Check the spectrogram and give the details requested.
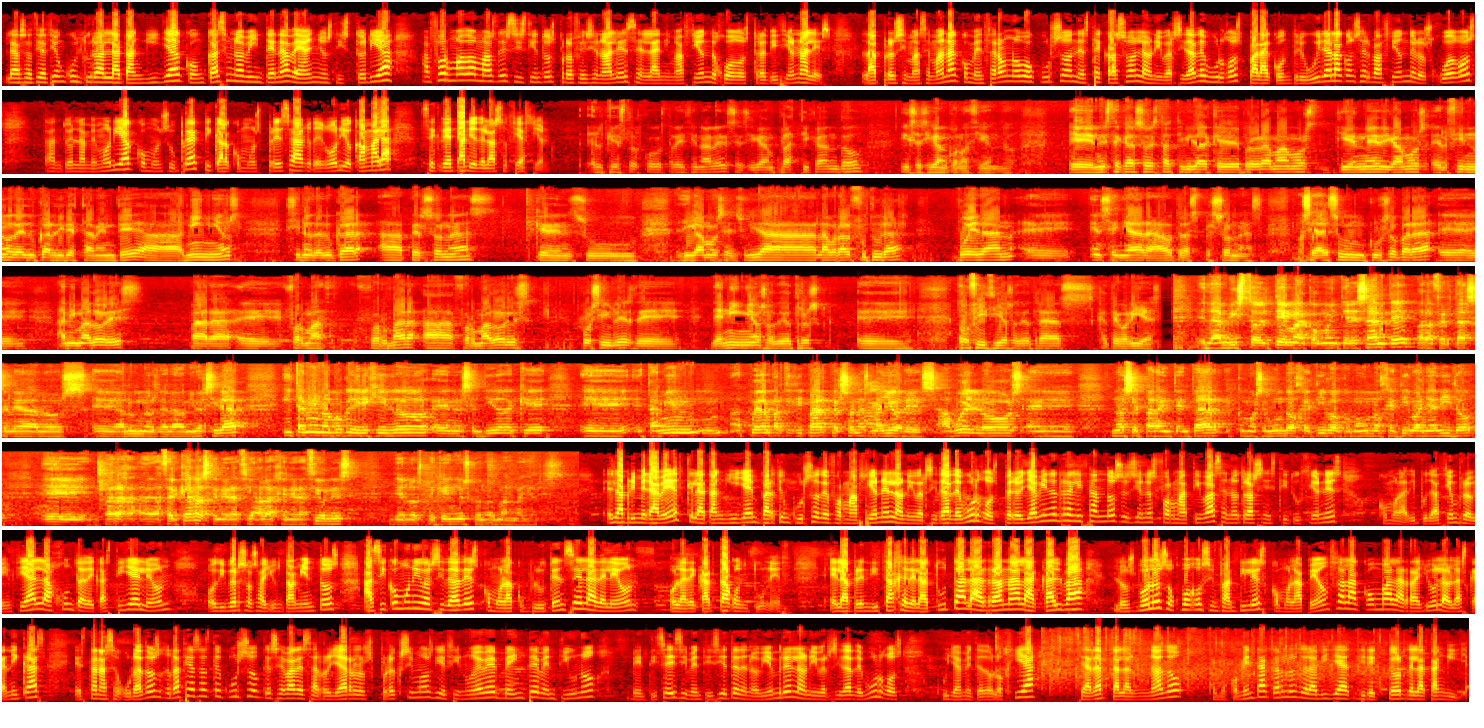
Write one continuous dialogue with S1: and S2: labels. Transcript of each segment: S1: La Asociación Cultural La Tanguilla, con casi una veintena de años de historia, ha formado a más de 600 profesionales en la animación de juegos tradicionales. La próxima semana comenzará un nuevo curso, en este caso en la Universidad de Burgos, para contribuir a la conservación de los juegos tanto en la memoria como en su práctica, como expresa Gregorio Cámara, secretario de la asociación.
S2: El que estos juegos tradicionales se sigan practicando y se sigan conociendo. En este caso, esta actividad que programamos tiene, digamos, el fin no de educar directamente a niños, sino de educar a personas que en su, digamos, en su vida laboral futura puedan eh, enseñar a otras personas. O sea, es un curso para eh, animadores, para eh, formar a formadores posibles de niños o de otros eh, oficios o de otras categorías. Le han visto el tema como interesante para ofertársele a los eh, alumnos de la universidad y también un poco dirigido en el sentido de que eh, también puedan participar personas mayores, abuelos, no sé, para intentar como segundo objetivo, como un objetivo añadido, para acercar las a las generaciones de los pequeños con los más mayores.
S1: Es la primera vez que la Tanguilla imparte un curso de formación en la Universidad de Burgos, pero ya vienen realizando sesiones formativas en otras instituciones como la Diputación Provincial, la Junta de Castilla y León o diversos ayuntamientos, así como universidades como la Complutense, la de León o la de Cartago en Túnez. El aprendizaje de la tuta, la rana, la calva, los bolos o juegos infantiles como la peonza, la comba, la rayuela o las canicas están asegurados gracias a este curso que se va a desarrollar los próximos 19, 20, 21, 26 y 27 de noviembre en la Universidad de Burgos, cuya metodología se adapta al alumnado, como comenta Carlos de la Villa, director de la Tanguilla.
